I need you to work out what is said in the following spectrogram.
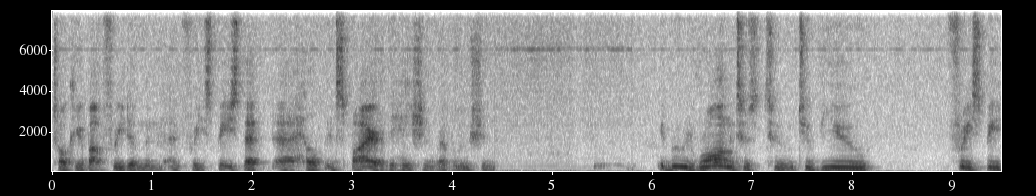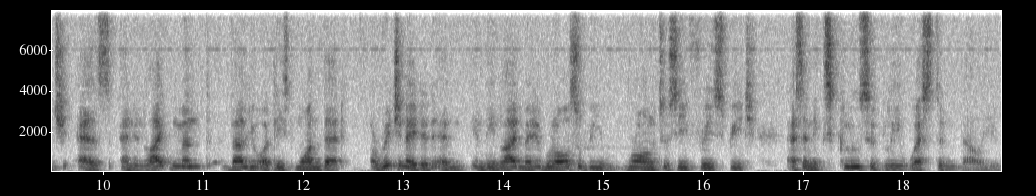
talking about freedom and, and free speech that uh, helped inspire the Haitian Revolution. It would be wrong to, to, to view free speech as an enlightenment value, or at least one that originated in, in the Enlightenment, it would also be wrong to see free speech as an exclusively Western value.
